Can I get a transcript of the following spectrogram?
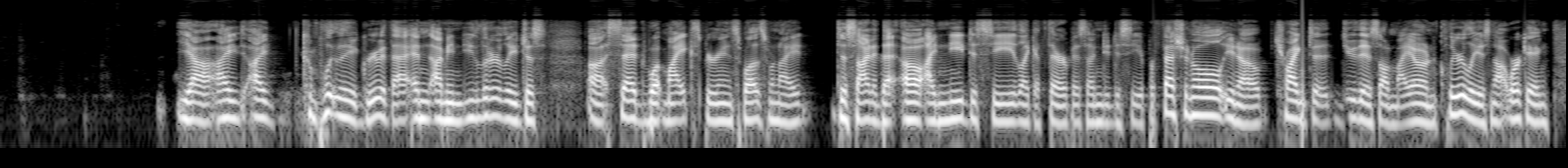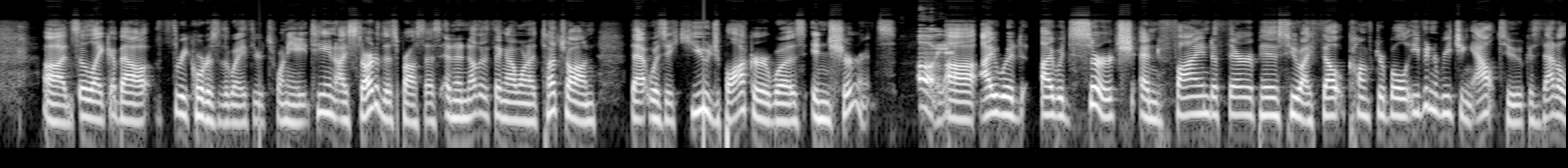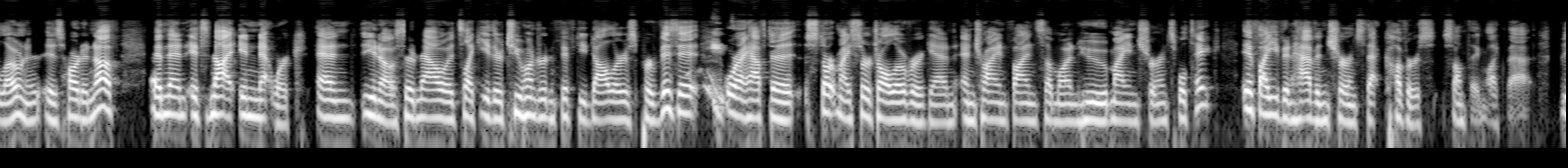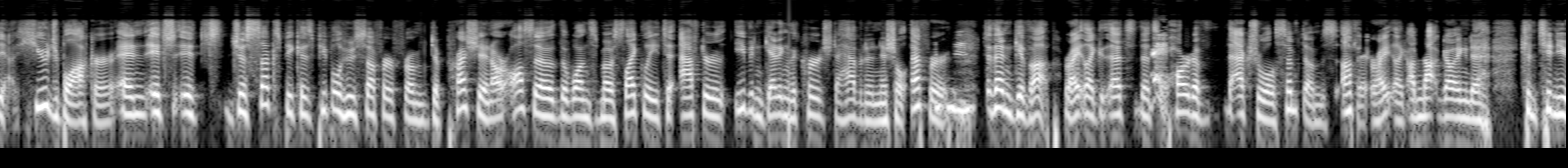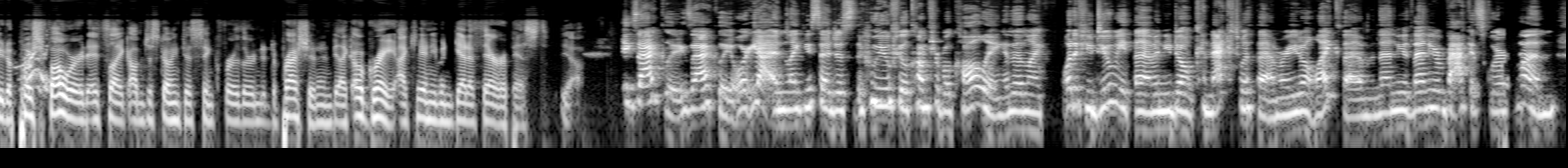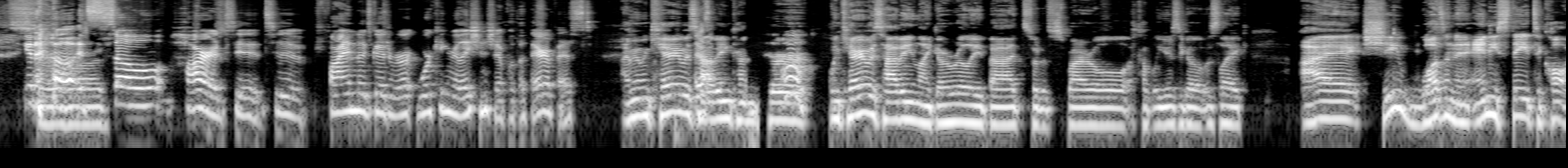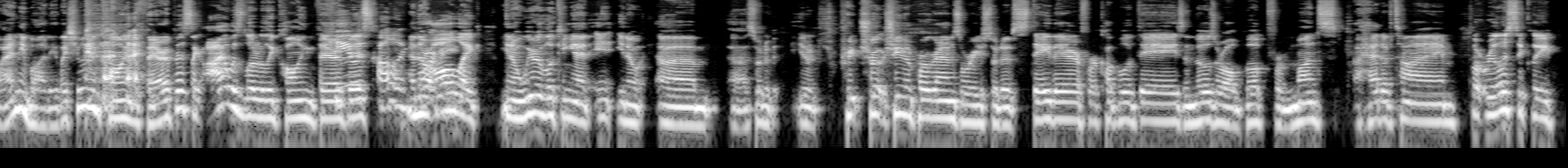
yeah i i completely agree with that. And i mean you literally just uh, said what my experience was when i decided that oh i need to see like a therapist. I need to see a professional you know trying to do this on my own clearly is not working. Uh, and so like about three quarters of the way through 2018 i started this process. And another thing i want to touch on that was a huge blocker was insurance Oh yeah. uh, I would I would search and find a therapist who I felt comfortable even reaching out to because that alone is hard enough. And then it's not in network, and you know, so now it's like either two hundred and fifty dollars per visit, Right. or I have to start my search all over again and try and find someone who my insurance will take if I even have insurance that covers something like that. Yeah, huge blocker. And it's it's just sucks because people who suffer from depression are also the ones most likely to after even getting the courage to have an initial effort Mhm. to then give up, right? Like that's that's Right. part of the actual symptoms of it, right? Like I'm not going to continue to push forward. It's like I'm just going to sink further into depression and be like, "Oh great, I can't even get a therapist." Yeah. Exactly, exactly. Or yeah, and like you said, just who you feel comfortable calling, and then like, what if you do meet them and you don't connect with them or you don't like them, and then you then you're back at square one. You So know, hard. it's so hard to to find a good re- working relationship with a therapist. I mean, when Carrie was having kind of her, Oh. when Carrie was having like a really bad sort of spiral a couple years ago, it was like, I, she wasn't in any state to call anybody. Like, she wasn't calling a therapist. Like, I was literally calling therapists. calling, And they're all like, you know, we were looking at, you know, um, uh, sort of, you know, tre- treatment programs where you sort of stay there for a couple of days, and those are all booked for months ahead of time. But realistically,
